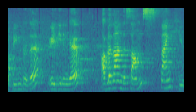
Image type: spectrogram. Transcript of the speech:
அப்படின்றத எழுதிடுங்க. அவ்வளோதான் இந்த சம்ஸ் தேங்க்யூ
